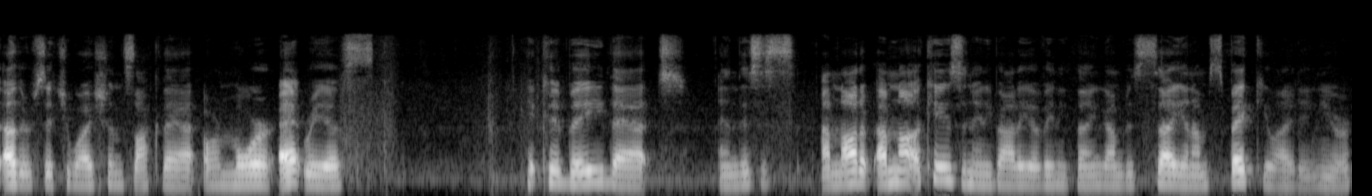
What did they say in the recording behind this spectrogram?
other situations like that are more at risk. It could be that, and this is I'm not I'm not accusing anybody of anything. I'm just saying I'm speculating here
